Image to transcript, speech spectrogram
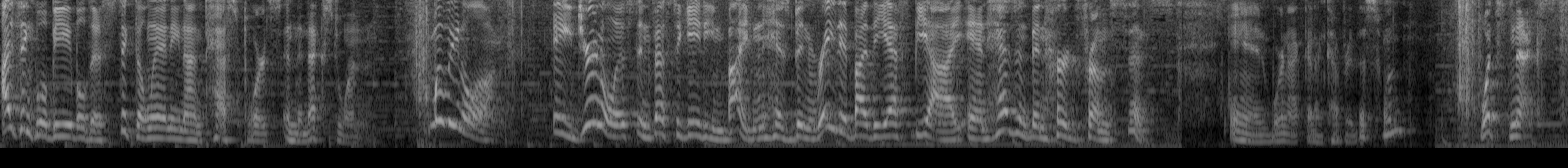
I think we'll be able to stick the landing on passports in the next one. Moving along. A journalist investigating Biden has been raided by the FBI and hasn't been heard from since. And we're not going to cover this one. What's next?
